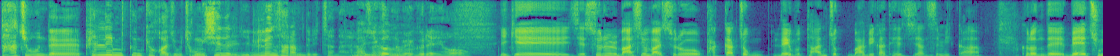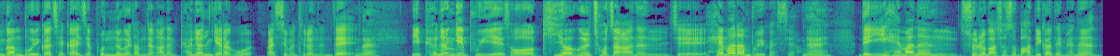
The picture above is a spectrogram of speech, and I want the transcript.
다 좋은데 필름 끊겨가지고 정신을 잃는 사람들 있잖아요. 맞아요. 이건 왜 그래요? 이게 이제 술을 마시면 마실수록 바깥쪽 뇌부터 안쪽 마비가 되지 않습니까? 그런데 뇌 중간 부위가 제가 이제 본능을 담당하는 변연계라고 말씀을 드렸는데 네, 이 변연계 부위에서 기억을 저장하는 이제 해마란 부위가 있어요. 네, 근데 이 해마는 술을 마셔서 마비가 되면은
